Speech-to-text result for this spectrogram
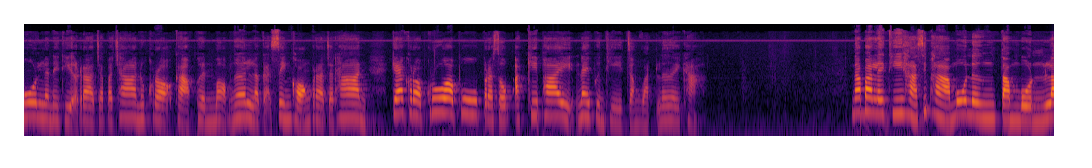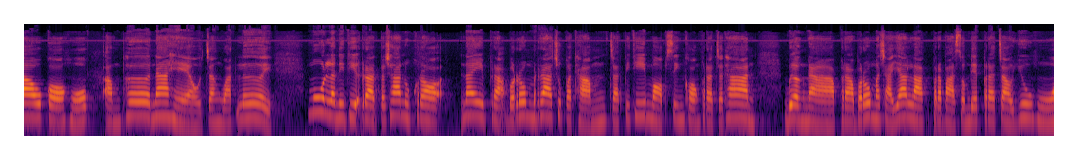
มูลลนิธิราชประชานุเคราะห์ค่ะ เพิ่นมอบเงินและก็สิ่งของพระราชทาน แก่ครอบครัวผู้ประสบอัคคีภัยในพื้นที่จังหวัดเลยค่ะหน้าบ้านเลขที่55หมู่หนึ่งตำบลเล่ากอหกอำเภอหน้าแหวจังหวัดเลย มูลนิธิราชประชานุเคราะห์ในพระบรมราชูปถัมภ์จัดพิธีมอบสิ่งของพระราชทาน เบื้องหน้าพระบรมฉายาลักษณ์พระบาทสมเด็จพระเจ้าอยู่หัว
